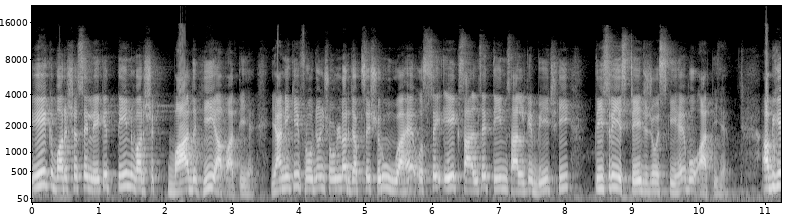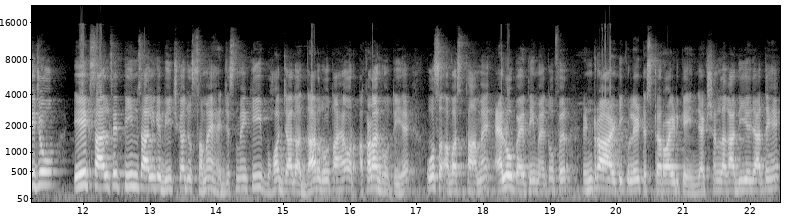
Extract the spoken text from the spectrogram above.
एक वर्ष से लेकर तीन वर्ष बाद ही आ पाती है। यानी कि फ्रोजन शोल्डर जब से शुरू हुआ है, उससे एक साल से तीन साल के बीच ही तीसरी स्टेज जो इसकी है, वो आती है। अब ये जो एक साल से तीन साल के बीच का जो समय है, जिसमें कि बहुत ज़्यादा दर्द होता है और अकड़न होती है, उस अवस्था में एलोपैथी में तो फिर इंट्रा आर्टिकुलेट स्टेरॉइड के इंजेक्शन लगा दिए जाते हैं,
